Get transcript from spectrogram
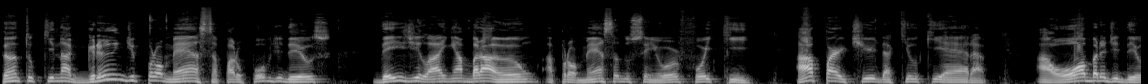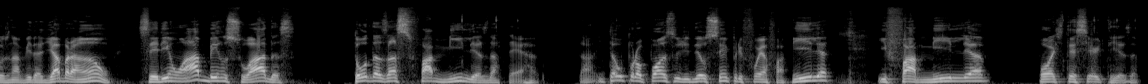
Tanto que na grande promessa para o povo de Deus, desde lá em Abraão, a promessa do Senhor foi que, a partir daquilo que era a obra de Deus na vida de Abraão, seriam abençoadas todas as famílias da terra. Tá? Então, o propósito de Deus sempre foi a família, e família, pode ter certeza,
